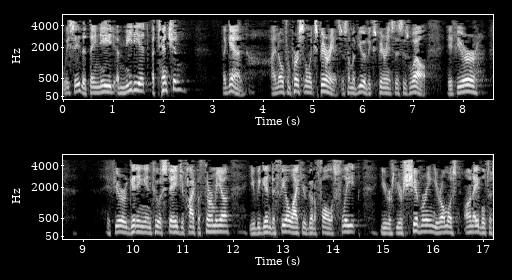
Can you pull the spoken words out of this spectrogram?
we see that they need immediate attention. Again, I know from personal experience, and some of you have experienced this as well. If you're, if you're getting into a stage of hypothermia, you begin to feel like you're going to fall asleep. You're, you're shivering. You're almost unable to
